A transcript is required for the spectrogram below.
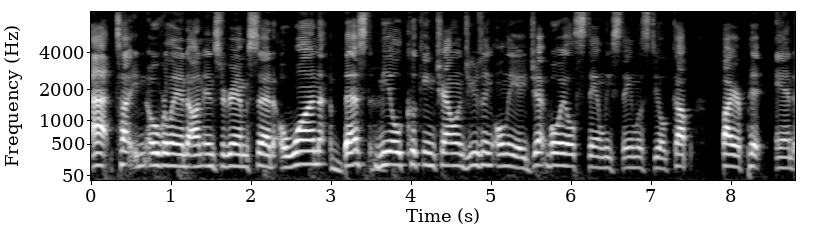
At Titan Overland on Instagram said one best meal cooking challenge using only a Jetboil, Stanley stainless steel cup, fire pit, and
